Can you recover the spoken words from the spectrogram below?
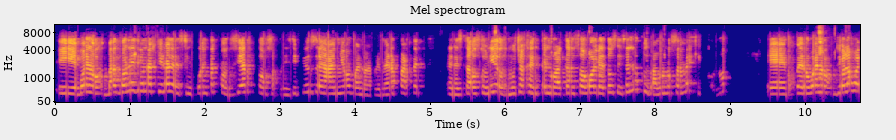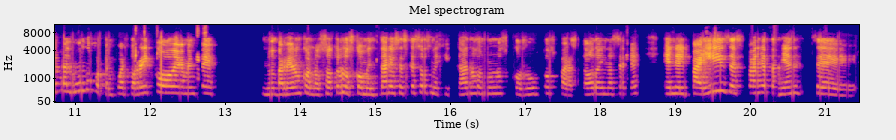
Y bueno, Bad Bunny dio una gira de 50 conciertos a principios de año, bueno, la primera parte en Estados Unidos. Mucha gente no alcanzó boletos y dicen, no, pues vámonos a México, ¿no? Eh, pero bueno, dio la vuelta al mundo porque en Puerto Rico, obviamente, nos barrieron con nosotros los comentarios, es que esos mexicanos son unos corruptos para todo y no sé qué. En el país de España también se,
